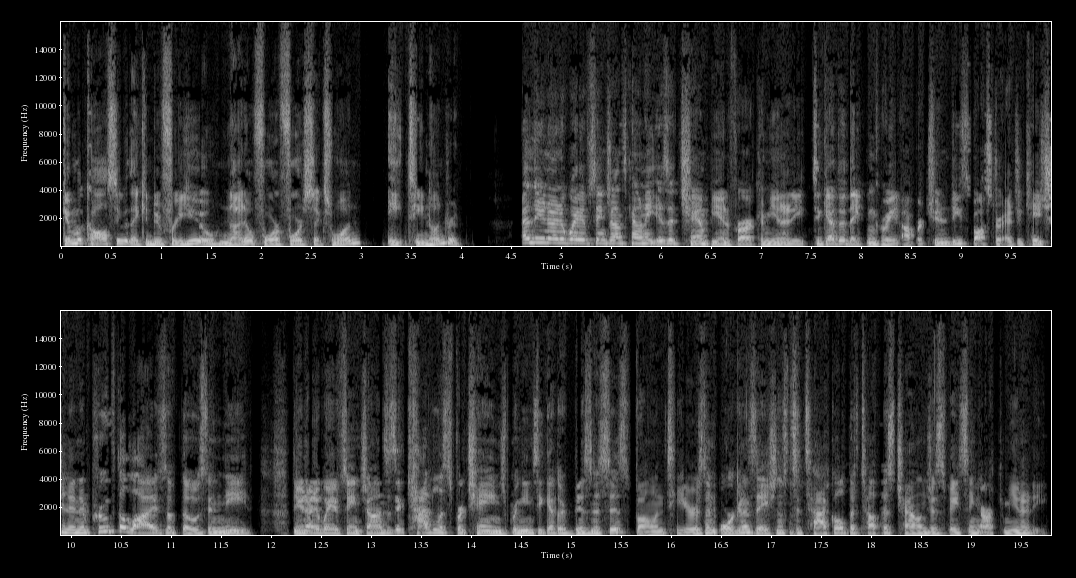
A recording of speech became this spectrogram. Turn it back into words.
Give them a call, see what they can do for you. 904 461 1800. And the United Way of St. Johns County is a champion for our community. Together, they can create opportunities, foster education, and improve the lives of those in need. The United Way of St. John's is a catalyst for change, bringing together businesses, volunteers, and organizations to tackle the toughest challenges facing our community.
